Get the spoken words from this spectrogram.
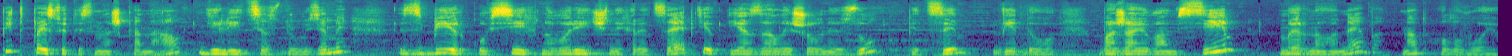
підписуйтесь на наш канал, діліться з друзями. Збірку всіх новорічних рецептів я залишу внизу під цим відео. Бажаю вам всім мирного неба над головою.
